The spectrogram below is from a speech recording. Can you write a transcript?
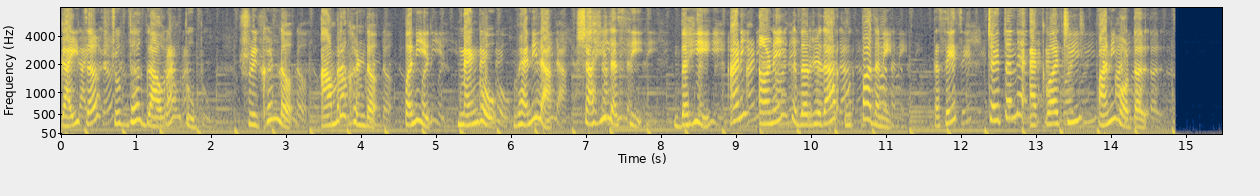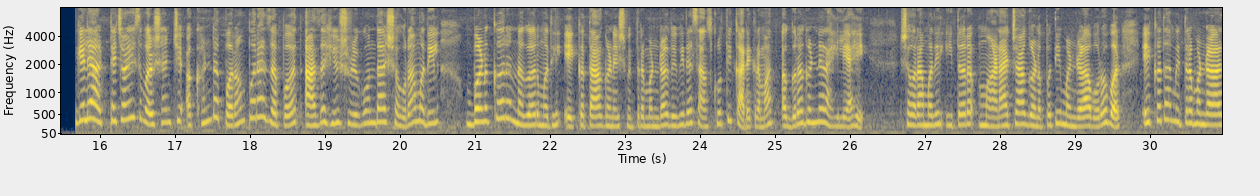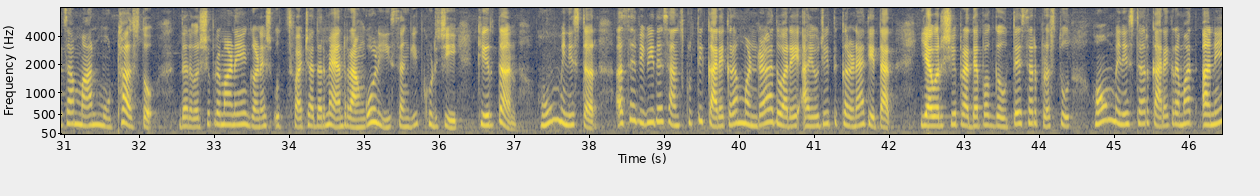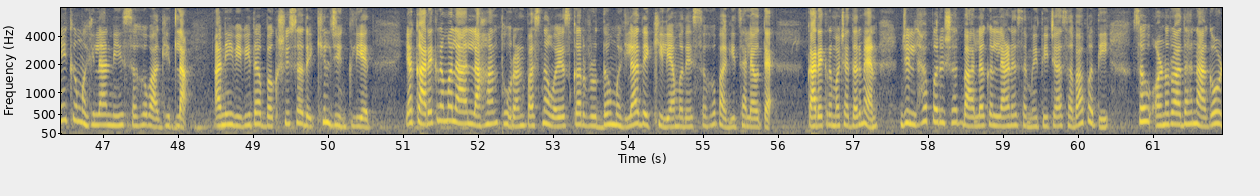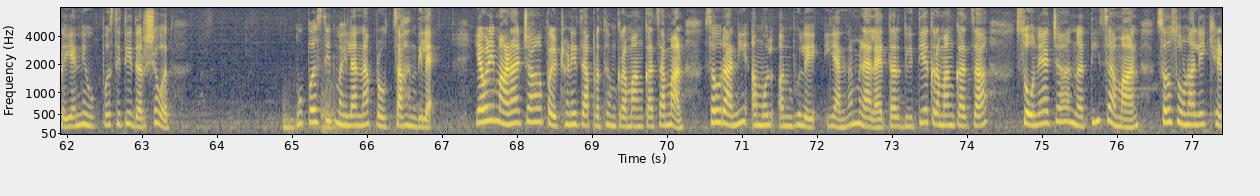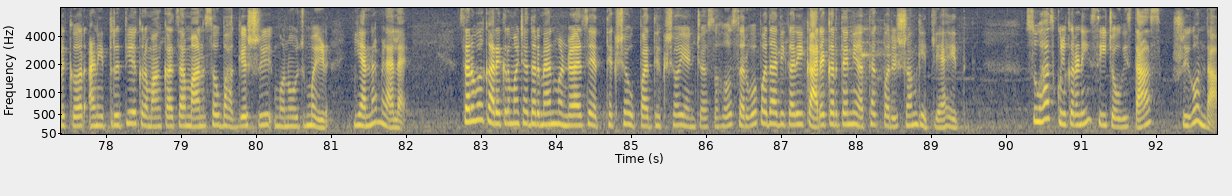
गाईचं शुद्ध गावरान तूप श्रीखंड आम्रखंड पनीर मँगो व्हॅनिला शाही लस्सी दही आणि अनेक दर्जेदार उत्पादने तसेच चैतन्य ॲक्वाची पाणी बॉटल. गेल्या अठ्ठेचाळीस वर्षांची अखंड परंपरा जपत आजही श्रीगोंदा शहरामधील बणकर नगरमधील एकता गणेश मित्र मंडळ विविध सांस्कृतिक कार्यक्रमात अग्रगण्य राहिले आहे. शहरामधील इतर मानाच्या गणपती मंडळाबरोबर एकता मित्रमंडळाचा मान मोठा असतो. दरवर्षीप्रमाणे गणेश उत्सवाच्या दरम्यान रांगोळी संगीत खुर्ची कीर्तन होम मिनिस्टर असे विविध सांस्कृतिक कार्यक्रम मंडळाद्वारे आयोजित करण्यात येतात. यावर्षी प्राध्यापक गवते सर प्रस्तुत होम मिनिस्टर कार्यक्रमात अनेक महिलांनी सहभाग घेतला आणि विविध बक्षिसं देखील जिंकली आहेत. या कार्यक्रमाला लहान थोरांपासून वयस्कर वृद्ध महिला देखील यामध्ये सहभागी झाल्या होत्या. कार्यक्रमाच्या दरम्यान जिल्हा परिषद बालकल्याण समितीच्या सभापती सौ अनुराधा नागवडे यांनी उपस्थिती दर्शवत उपस्थित महिलांना प्रोत्साहन दिले यावेळी मानाच्या पैठणीचा प्रथम क्रमांकाचा मान सौ राणी अमोल अनभुले यांना मिळालाय. तर द्वितीय क्रमांकाचा सोन्याच्या नतीचा मान सौ सोनाली खेडकर आणि तृतीय क्रमांकाचा मान सौ भाग्यश्री मनोज मैड यांना मिळालाय. सर्व कार्यक्रमाच्या दरम्यान मंडळाचे अध्यक्ष उपाध्यक्ष यांच्यासह सर्व पदाधिकारी कार्यकर्त्यांनी अथक परिश्रम घेतले आहेत. सुहास कुलकर्णी सी चोवीस तास श्रीगोंदा.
